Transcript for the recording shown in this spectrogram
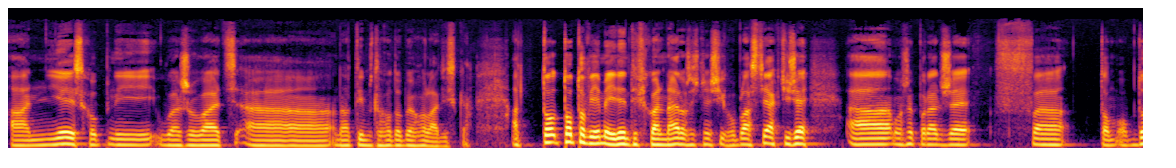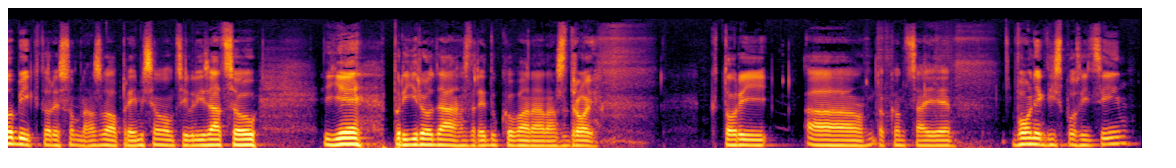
a nie je schopný uvažovať nad tým z dlhodobého hľadiska. A to, toto vieme identifikovať v najrozličnejších oblastiach, čiže uh, môžeme povedať, že v tom období, ktoré som nazval priemyselnou civilizáciou, je príroda zredukovaná na zdroj, ktorý uh, dokonca je voľne k dispozícii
